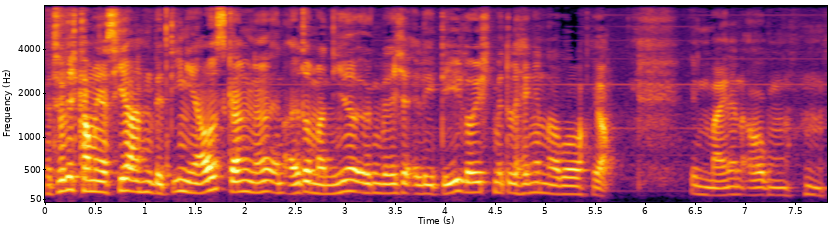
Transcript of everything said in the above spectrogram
Natürlich kann man jetzt hier an den Bedini-Ausgang ne, in alter Manier irgendwelche LED-Leuchtmittel hängen, aber ja, in meinen Augen hm,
